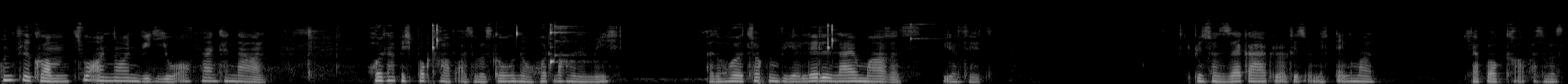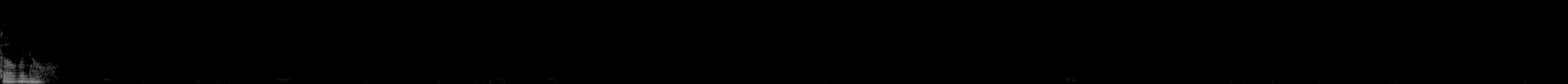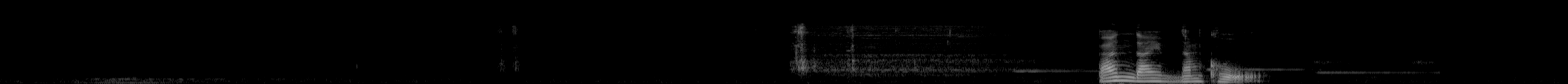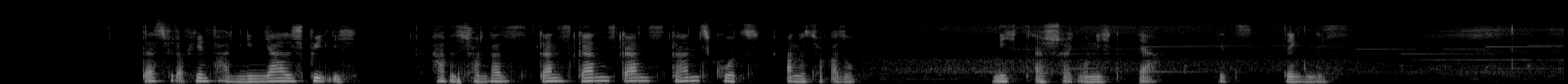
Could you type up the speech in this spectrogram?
und willkommen zu einem neuen Video auf meinem Kanal. Heute habe ich Bock drauf, also let's go genau. Heute machen wir nämlich, also heute zocken wir Little Lion Maris, wie ihr seht. Ich bin schon sehr gehypt, Leute, und ich denke mal, ich habe Bock drauf, also let's go genau. Bandai Namco. Das wird auf jeden Fall ein geniales Spiel. Ich habe es schon ganz, ganz, ganz, ganz, ganz kurz angezockt. Also nicht erschrecken und nicht ja, jetzt denken, es,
